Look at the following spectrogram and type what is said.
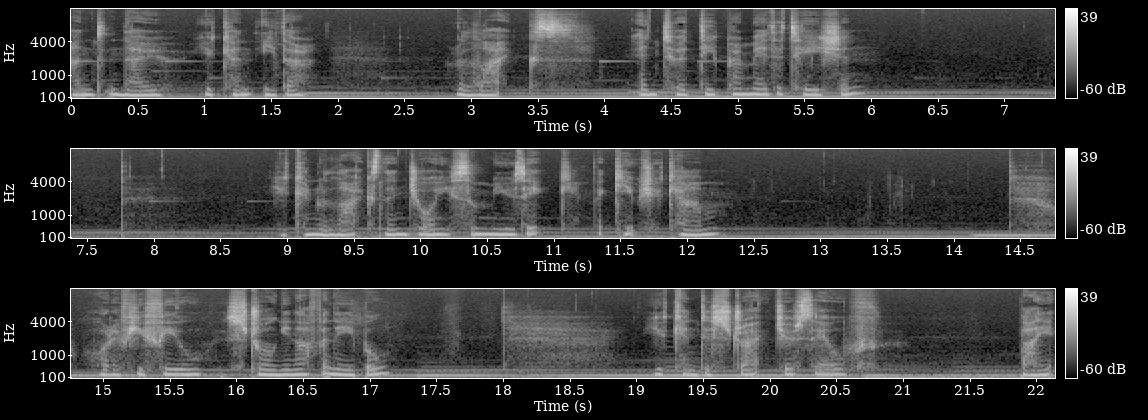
and now you can either relax into a deeper meditation. You can relax and enjoy some music that keeps you calm. Or if you feel strong enough and able, you can distract yourself by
